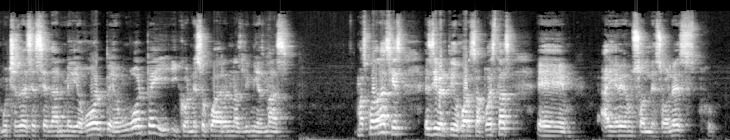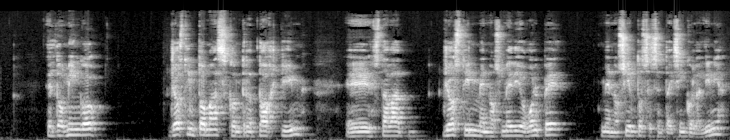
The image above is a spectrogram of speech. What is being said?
muchas veces se dan medio golpe o un golpe y, con eso cuadran unas líneas más, más cuadradas y es, es divertido jugar esas apuestas. Eh, ahí había un sol de soles. El domingo, Justin Thomas contra Doug Jim. Eh, estaba Justin menos medio golpe, menos 165 la línea.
